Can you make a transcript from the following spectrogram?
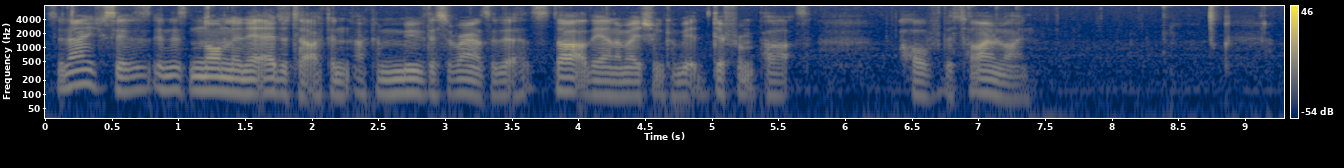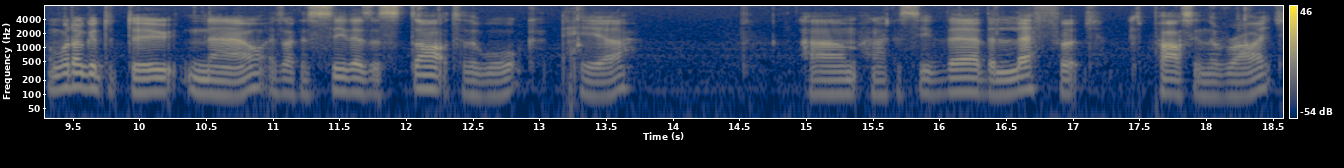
So now you can see in this non-linear editor I can I can move this around so the start of the animation can be at different parts of the timeline. And what I'm going to do now is I can see there's a start to the walk here um, and I can see there the left foot is passing the right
